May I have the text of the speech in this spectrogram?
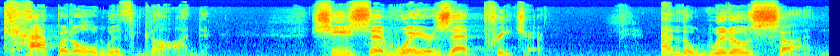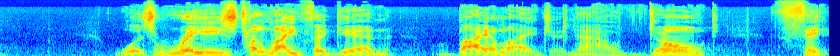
capital with God. She said, Where's that preacher? And the widow's son was raised to life again by Elijah. Now, don't think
